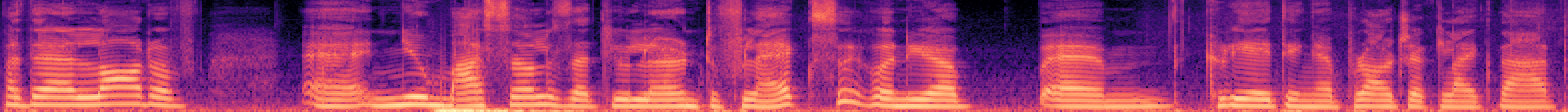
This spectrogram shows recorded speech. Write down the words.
but there are a lot of uh, new muscles that you learn to flex when you're um, creating a project like that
